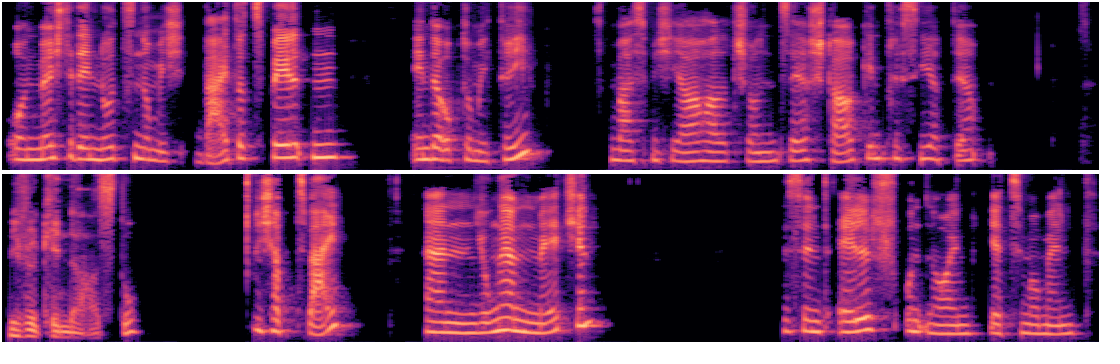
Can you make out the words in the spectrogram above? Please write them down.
und möchte den nutzen, um mich weiterzubilden in der Optometrie, was mich ja halt schon sehr stark interessiert, ja. Wie viele Kinder hast du? Ich habe zwei, ein Junge und ein Mädchen. Es sind elf und neun jetzt im Moment.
